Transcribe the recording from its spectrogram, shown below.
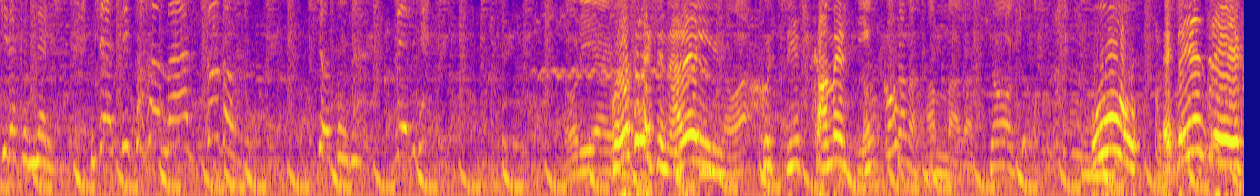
明らかになるジャスティスハンマー5号詳細はウェブでとりあえず ¿Puedo seleccionar el のは Justice Hammer どっち 5? かのハンマーが凶器 Uh, estoy entre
